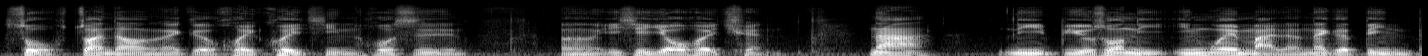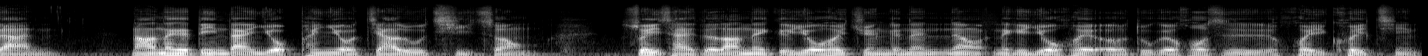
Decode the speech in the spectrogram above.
所赚到的那个回馈金，或是嗯、一些优惠券。那你比如说你因为买了那个订单，然后那个订单有朋友加入其中。所以才得到那个优惠券跟那那那个优惠额度跟或是回馈金，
